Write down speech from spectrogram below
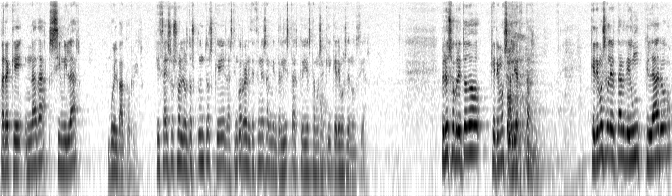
para que nada similar vuelva a ocurrir. Quizá esos son los dos puntos que las cinco organizaciones ambientalistas que hoy estamos aquí queremos denunciar. Pero sobre todo queremos alertar. Queremos alertar de un claro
